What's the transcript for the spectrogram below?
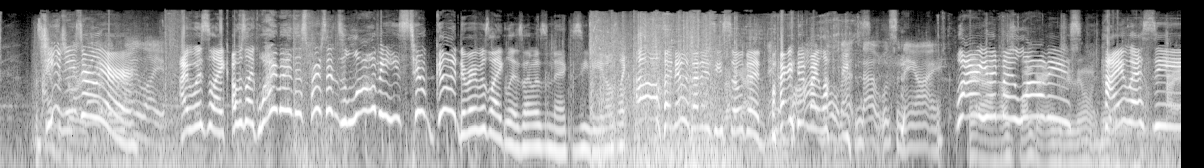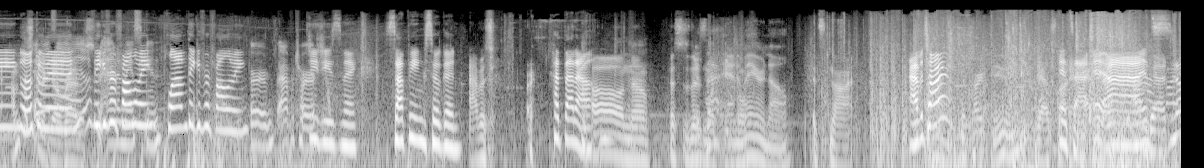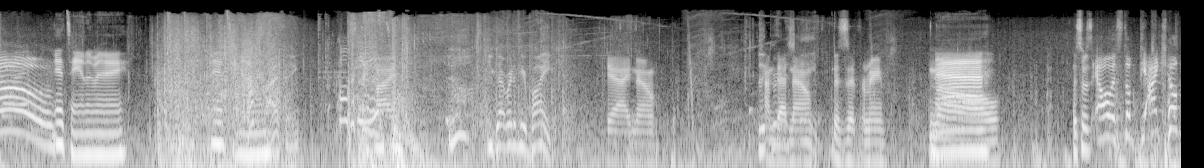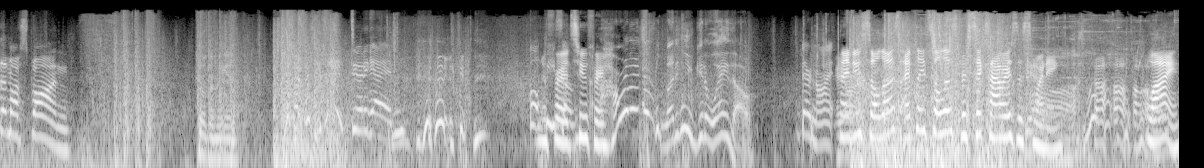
GG's My earlier. life. I was like, I was like, why am I in this person's lobby? He's too good. Everybody was like, Liz, that was Nick ZV, and I was like, oh, I know who that is. He's so good. Why are you in my lobby? that, that was an AI. Why are you in my was wondering, lobbies? who's doing it? Hi, Alright, Wessie. Welcome in. Thank you for following. skin. Plum, thank you for following. Or Avatar. GG's, Nick. Stop being so good. Avatar. Cut that out. Oh no. This is there's Is more that people. anime or no? It's not. Avatar? The cartoon. Yeah, it's not. It's a, anime. it, uh, it's. No. it's anime. It's anime. I think. Bye. You got rid of your bike. Yeah, I know. I'm great dead now. This is it for me. Nah. No. This was. Oh, it's the. I killed them off spawn. Killed them again. Do it again. For a piece of- twofer. How are they just letting you get away though? They're not. Can I do solos? I played solos for six hours this morning. Why?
